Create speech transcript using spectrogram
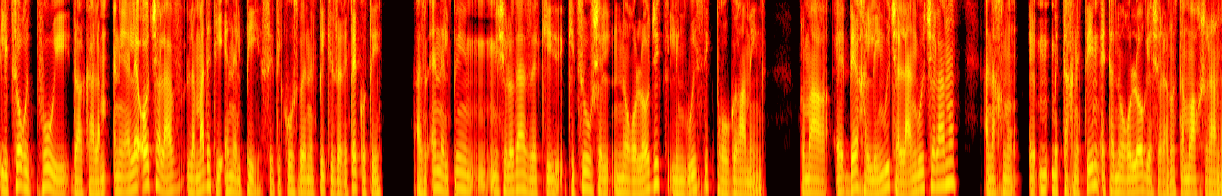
ליצור ריפוי דרכה. אני אעלה עוד שלב, למדתי NLP, עשיתי קורס ב-NLP כי זה ריתק אותי. אז NLP, מי שלא יודע, זה קיצור של Neurologic Linguistic Programming. כלומר, אה, דרך הלינגוויץ', הלנגוויץ' שלנו, אנחנו אה, מתכנתים את הנורולוגיה שלנו, את המוח שלנו.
